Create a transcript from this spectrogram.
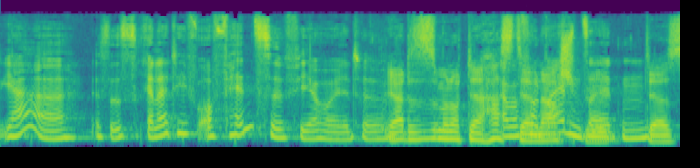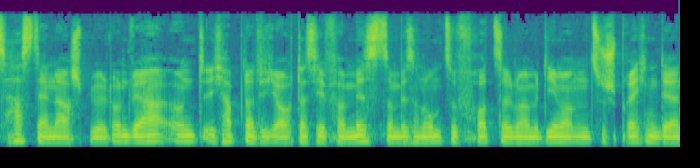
ja, es ist relativ offensive hier heute. Ja, das ist immer noch der Hass, Aber der nachspielt. Seiten. Der Hass, der nachspielt. Und, wir, und ich habe natürlich auch das hier vermisst, so ein bisschen rumzufrotzeln, mal mit jemandem zu sprechen, der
